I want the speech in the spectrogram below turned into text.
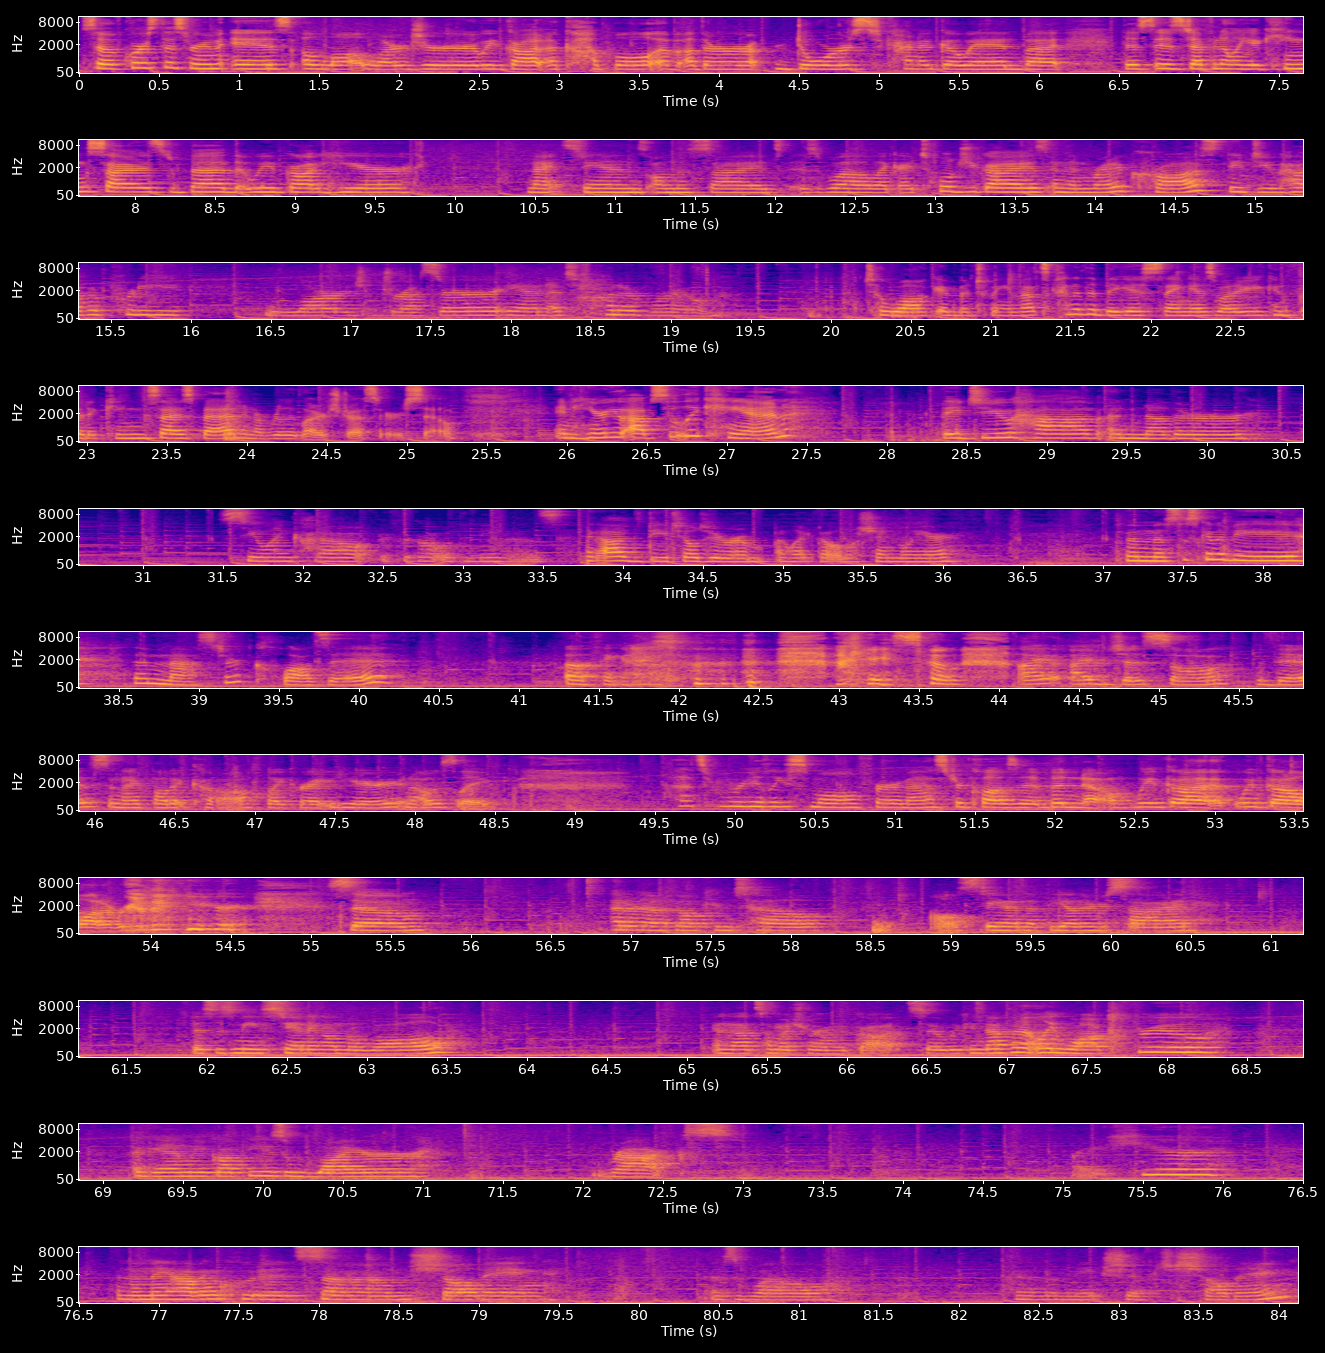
So of course this room is a lot larger. We've got a couple of other doors to kind of go in, but this is definitely a king sized bed that we've got here. Nightstands on the sides as well, like I told you guys. And then right across, they do have a pretty large dresser and a ton of room to walk in between. That's kind of the biggest thing is whether you can fit a king size bed and a really large dresser. So in here you absolutely can. They do have another ceiling cutout. I forgot what the name is. It adds detail to your room. I like that little chandelier. Then this is gonna be the master closet. Oh, thank goodness. okay, so I, I just saw this and I thought it cut off like right here and I was like, that's really small for a master closet, but no, we've got, we've got a lot of room in here. So I don't know if y'all can tell. I'll stand at the other side. This is me standing on the wall and that's how much room we've got. So we can definitely walk through. Again, we've got these wire racks right here. And then they have included some shelving as well, kind of a makeshift shelving.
